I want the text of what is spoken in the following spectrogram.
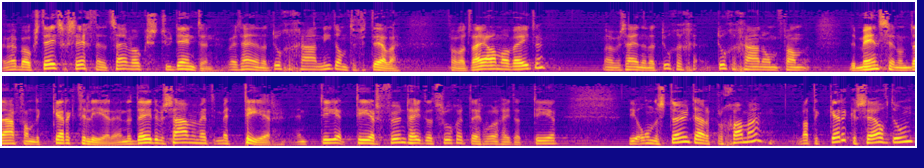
We hebben ook steeds gezegd, en dat zijn we ook studenten. Wij zijn er naartoe gegaan niet om te vertellen van wat wij allemaal weten, maar we zijn er naartoe gegaan om van de mensen en om daarvan de kerk te leren. En dat deden we samen met, met Teer. En Teer, Fund heet dat vroeger, tegenwoordig heet dat Teer. Die ondersteunt daar het programma, wat de kerken zelf doen,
